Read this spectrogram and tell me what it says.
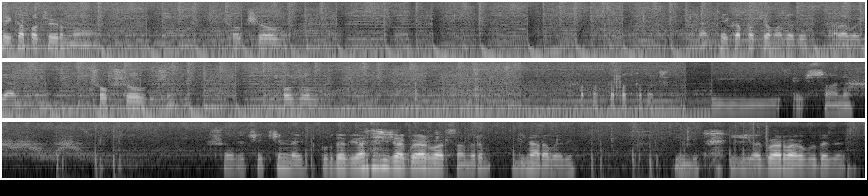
Tenteyi kapatıyorum ya. Çok şey oldu. Tenteyi kapatıyorum hadi dur. Araba mi? Çok şey oldu çünkü. Toz oldu. Kapat kapat kapat. Efsane. Şöyle çekeyim de burada bir yerde Jaguar var sanırım. Bin arabaya bin. Bin bin. Jaguar var burada bir yerde.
